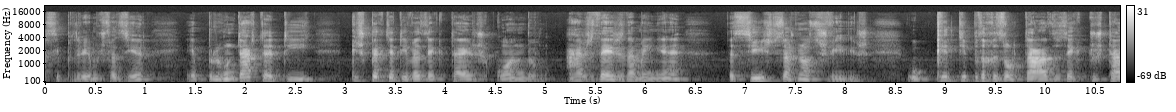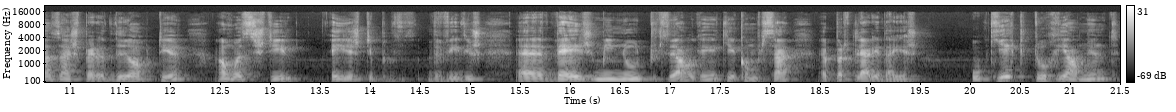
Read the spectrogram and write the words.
se poderíamos fazer é perguntar-te a ti que expectativas é que tens quando às 10 da manhã assistes aos nossos vídeos. O que tipo de resultados é que tu estás à espera de obter ao assistir a este tipo de vídeos, a 10 minutos de alguém aqui a conversar, a partilhar ideias. O que é que tu realmente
